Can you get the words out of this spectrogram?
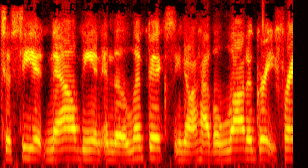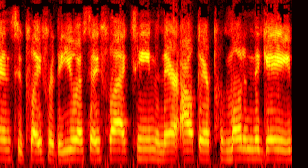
to see it now being in the Olympics, you know, I have a lot of great friends who play for the USA flag team and they're out there promoting the game,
